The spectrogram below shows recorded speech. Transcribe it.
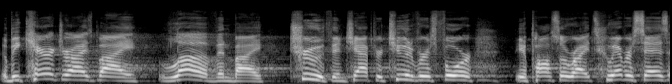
They'll be characterized by love and by truth. In chapter 2 and verse 4, the apostle writes, Whoever says,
